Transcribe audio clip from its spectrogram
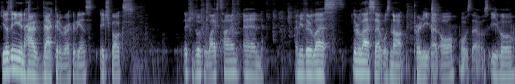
he doesn't even have that good of a record against HBox. If you look at lifetime and I mean their last their last set was not pretty at all. What was that? It was Evo.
